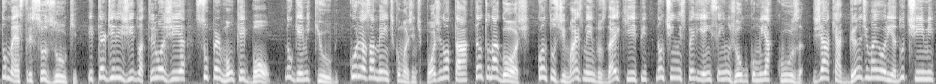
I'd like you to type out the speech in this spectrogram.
do mestre Suzuki e ter dirigido a trilogia Super Monkey Ball no GameCube. Curiosamente, como a gente pode notar, tanto Nagoshi quanto os demais membros da equipe não tinham experiência em um jogo como Yakuza, já que a grande maioria do time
